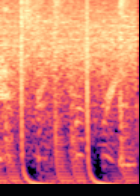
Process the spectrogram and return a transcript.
free.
